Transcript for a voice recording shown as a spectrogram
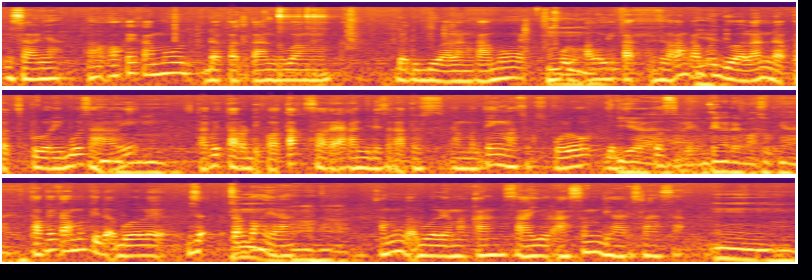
Misalnya, oh, oke kamu dapatkan uang dari jualan kamu 10 kali lipat. Misalkan kamu Iya. jualan dapat 10.000 ribu sehari, Hmm. tapi taruh di kotak sore akan jadi 100. Yang penting masuk 10 jadi iya 100 yang gitu. penting ada masuknya ya Tapi kamu tidak boleh, bisa, contoh ya, Aha. kamu nggak boleh makan sayur asem di hari Selasa. Hmm.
